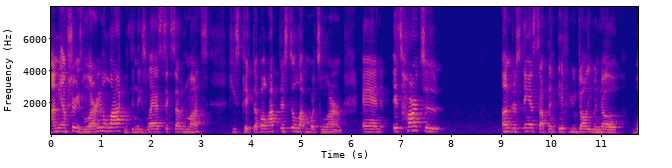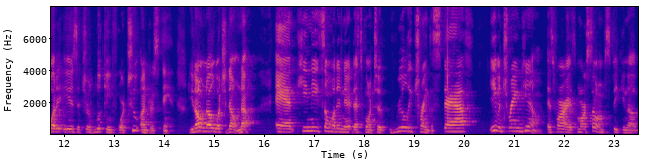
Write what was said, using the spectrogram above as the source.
I mean, I'm sure he's learning a lot within these last six, seven months. He's picked up a lot, but there's still a lot more to learn. And it's hard to understand something if you don't even know what it is that you're looking for to understand. You don't know what you don't know. And he needs someone in there that's going to really train the staff, even train him as far as Marsau, I'm speaking of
